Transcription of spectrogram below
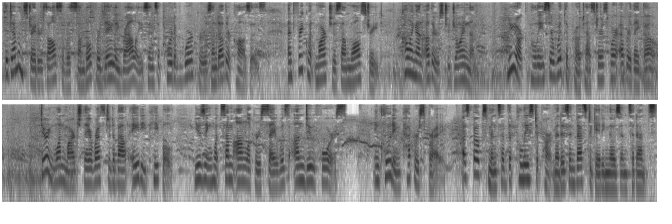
The demonstrators also assemble for daily rallies in support of workers and other causes, and frequent marches on Wall Street, calling on others to join them. New York police are with the protesters wherever they go. During one march, they arrested about 80 people, using what some onlookers say was undue force, including pepper spray. A spokesman said the police department is investigating those incidents.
